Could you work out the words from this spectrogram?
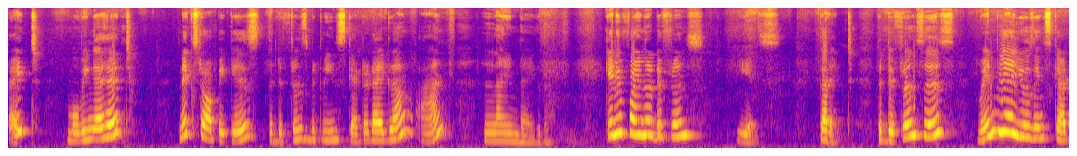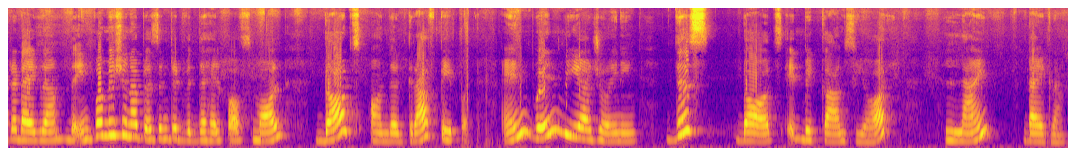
right Moving ahead, next topic is the difference between scatter diagram and line diagram. Can you find the difference? Yes, correct. The difference is when we are using scatter diagram, the information are presented with the help of small dots on the graph paper. And when we are joining this dots, it becomes your line diagram.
